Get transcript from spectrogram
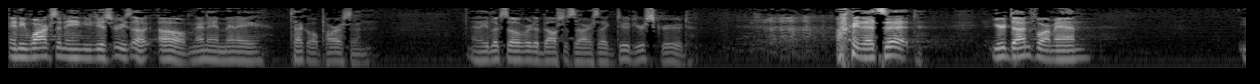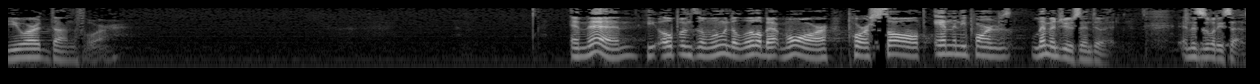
and he walks in and he just reads, oh, oh mene mene tekel parson, and he looks over to Belshazzar. He's like, dude, you're screwed. I mean, that's it. You're done for, man. You are done for. And then he opens the wound a little bit more, pours salt, and then he pours lemon juice into it. And this is what he says.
